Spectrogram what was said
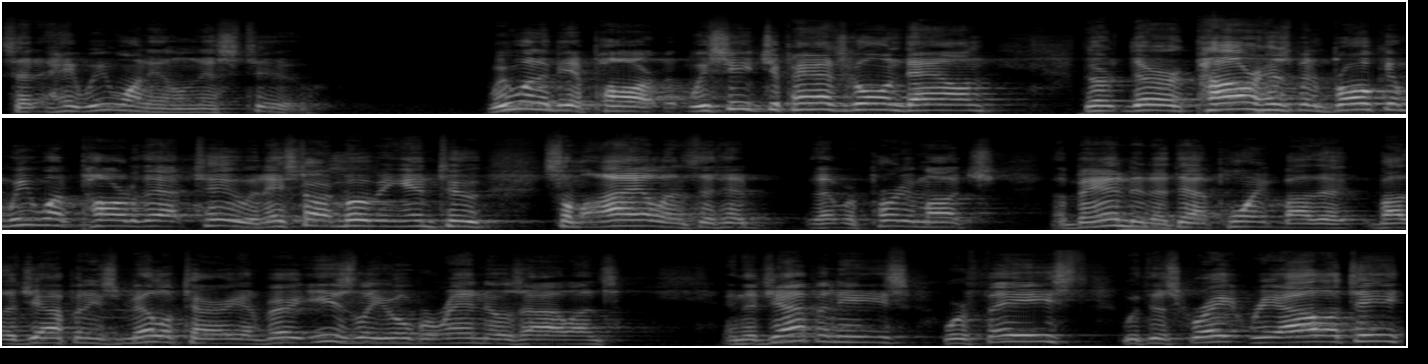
said, hey, we want in on this too. We want to be a part. We see Japan's going down. Their, their power has been broken. We want part of that too. And they start moving into some islands that had that were pretty much abandoned at that point by the by the Japanese military and very easily overran those islands and the Japanese were faced with this great reality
